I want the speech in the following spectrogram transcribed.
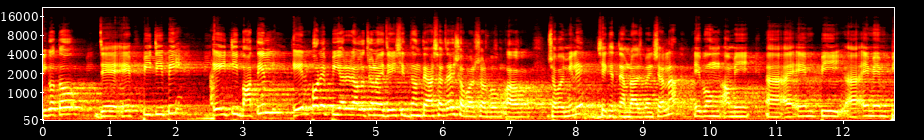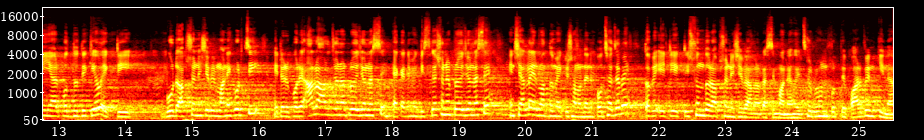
বিগত যে পিটিপি এইটি বাতিল। এরপরে পিআরের আলোচনায় যেই সিদ্ধান্তে আসা যায়, সবার সর্ব সবাই মিলে সেক্ষেত্রে আমরা আসব ইনশাল্লাহ এবং আমি এমপি এম এম পিআর পদ্ধতিকেও একটি গুড অপশন হিসেবে মনে করছি। এটার উপরে আলো আলোচনার প্রয়োজন আছে একাডেমিক ডিসকাশনের প্রয়োজন আছে। ইনশাআল্লাহ এর মাধ্যমে একটি সমাধানে পৌঁছা যাবে। তবে এটি একটি সুন্দর অপশন হিসেবে আমার কাছে মনে হয়েছে। গ্রহণ করতে পারবেন কি না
